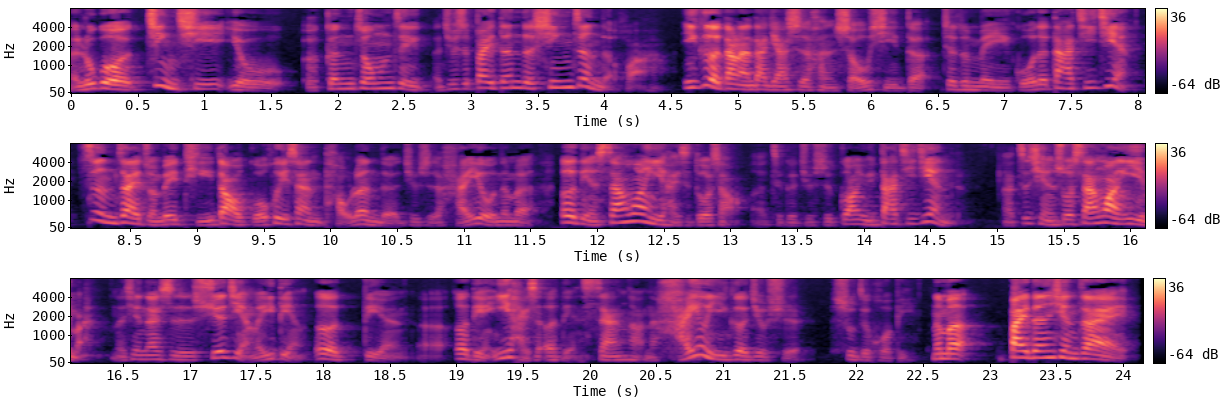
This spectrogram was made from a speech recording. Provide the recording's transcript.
呃，如果近期有呃跟踪这，就是拜登的新政的话，一个当然大家是很熟悉的，叫做美国的大基建，正在准备提到国会上讨论的，就是还有那么二点三万亿还是多少啊？这个就是关于大基建的啊。之前说三万亿嘛，那现在是削减了一点，二点呃二点一还是二点三哈？那还有一个就是数字货币。那么拜登现在。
